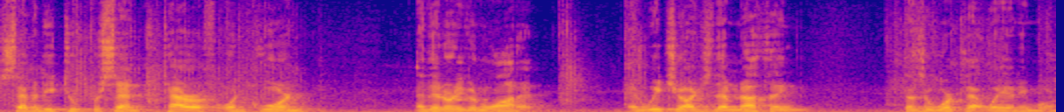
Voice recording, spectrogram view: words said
72% tariff on corn and they don't even want it, and we charge them nothing, doesn't work that way anymore.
